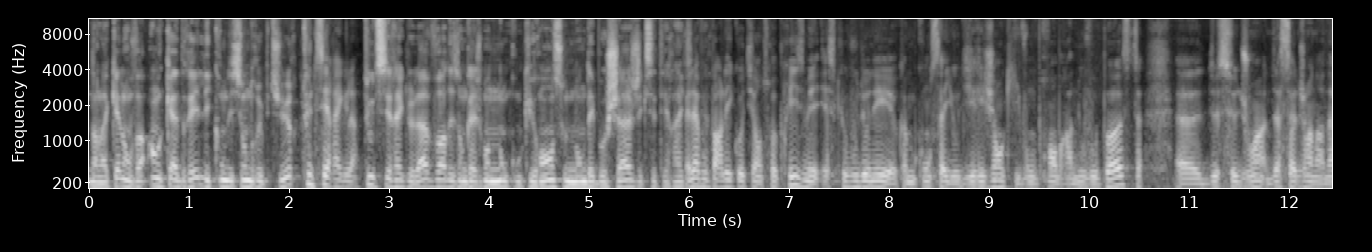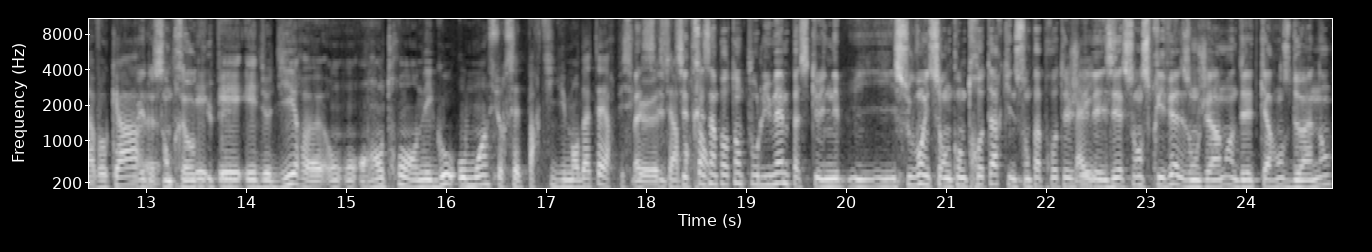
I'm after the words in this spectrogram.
dans laquelle on va encadrer les conditions de rupture, Toutes ces règles. toutes ces règles-là, voire des engagements de non-concurrence ou de non-débauchage, etc. Et etc. là, vous parlez côté entreprise, mais est-ce que vous donnez euh, comme conseil aux dirigeants qui vont prendre un nouveau poste euh, de se joindre, de s'adjoindre un avocat Oui, de euh, s'en et, préoccuper. et- et de dire, euh, on, on- rentrons en égo au moins sur cette partie du mandataire, puisque Bah, c'est important. très important pour lui-même parce que il il- souvent ils se rendent compte trop tard qu'ils ne sont pas protégés. Bah oui. Les assurances privées, elles ont généralement un délai de carence de un an.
